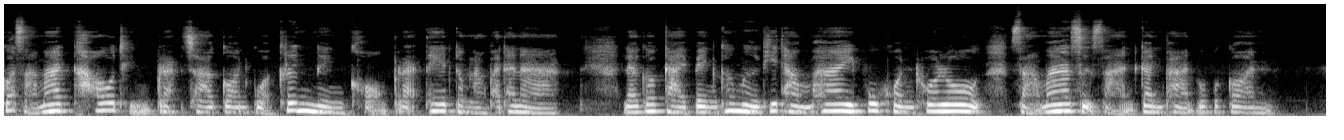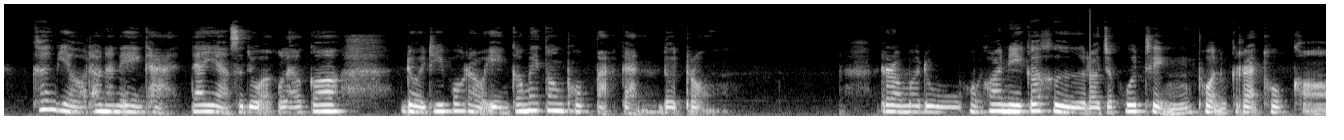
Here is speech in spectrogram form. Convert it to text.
ก็สามารถเข้าถึงประชากรกว่าครึ่งหนึ่งของประเทศกำลังพัฒนาแล้วก็กลายเป็นเครื่องมือที่ทำให้ผู้คนทั่วโลก สามารถสื่อสารกันผ่านอุปกรณ์ เครื่องเดียวเท่านั้นเองค่ะ ได้อย่างสะดวกแล้วก็โดยที่พวกเราเองก็ไม่ต้องพบปะกันโดยตรง เรามาดูหัวข้อนี้ก็คือเราจะพูดถึงผลกระทบของ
